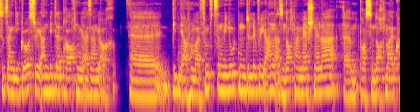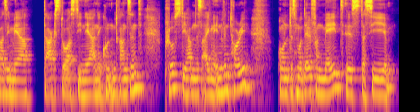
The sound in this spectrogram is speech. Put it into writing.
sozusagen die Grocery-Anbieter brauchen, ja, sagen wir auch äh, bieten ja auch nochmal 15 Minuten Delivery an, also nochmal mehr schneller. Ähm, brauchst du nochmal quasi mehr Dark Stores, die näher an den Kunden dran sind. Plus, die haben das eigene Inventory. Und das Modell von Made ist, dass sie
